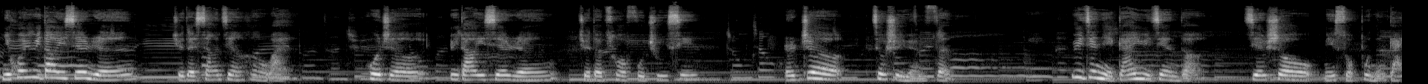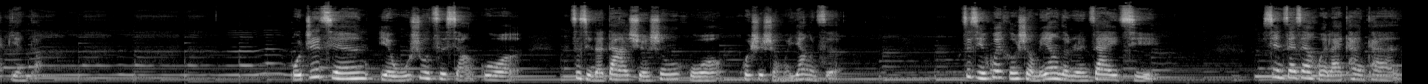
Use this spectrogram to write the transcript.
你会遇到一些人，觉得相见恨晚，或者遇到一些人，觉得错付初心，而这就是缘分。遇见你该遇见的，接受你所不能改变的。我之前也无数次想过，自己的大学生活会是什么样子。自己会和什么样的人在一起？现在再回来看看，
